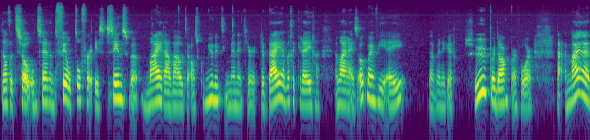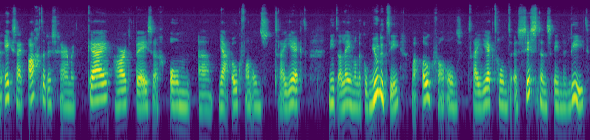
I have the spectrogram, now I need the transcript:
dat het zo ontzettend veel toffer is sinds we Mayra Wouter als community manager erbij hebben gekregen. En Mayra is ook mijn VA, daar ben ik echt super dankbaar voor. Nou, en Mayra en ik zijn achter de schermen keihard bezig om uh, ja, ook van ons traject niet alleen van de community, maar ook van ons traject rond de assistance in de lead.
